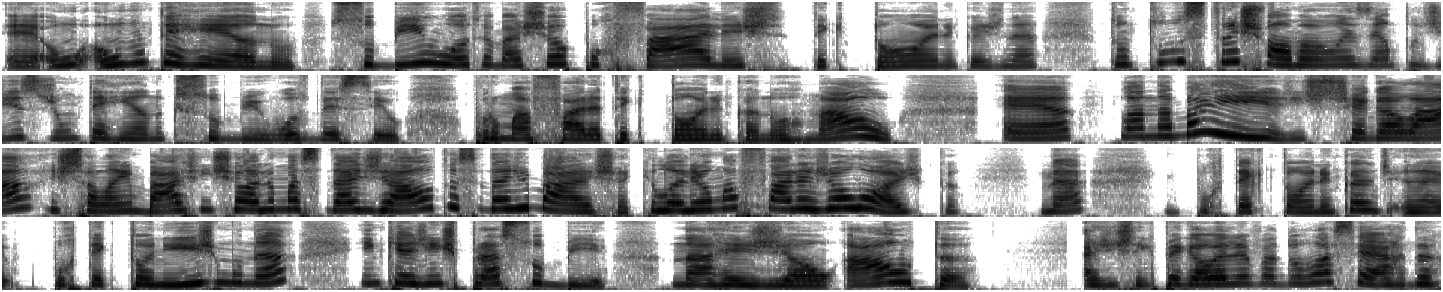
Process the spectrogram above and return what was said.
é, um, um terreno subiu, o outro baixou por falhas tectônicas, né? Então tudo se transforma. Um exemplo disso de um terreno que subiu, o outro desceu por uma falha tectônica normal é lá na Bahia. A gente chega lá, a gente está lá embaixo, a gente olha uma cidade alta, cidade baixa. Aquilo ali é uma falha geológica, né? Por tectônica, né? por tectonismo, né? Em que a gente para subir na região alta, a gente tem que pegar o elevador Lacerda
